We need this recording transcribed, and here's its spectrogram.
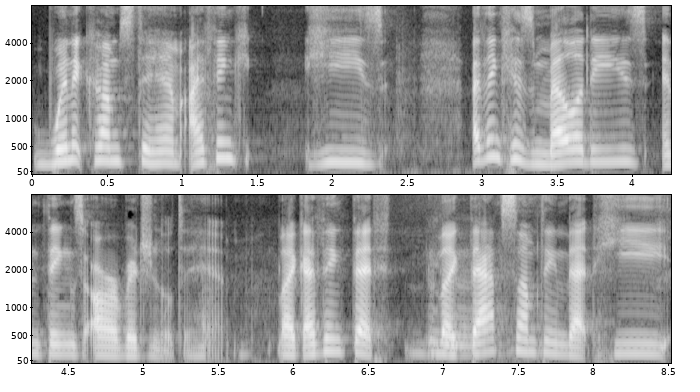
when it comes to him i think he's i think his melodies and things are original to him. Like i think that like that's something that he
